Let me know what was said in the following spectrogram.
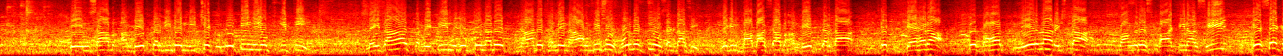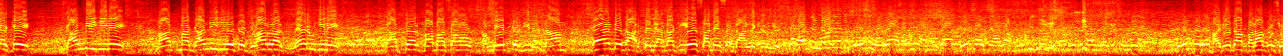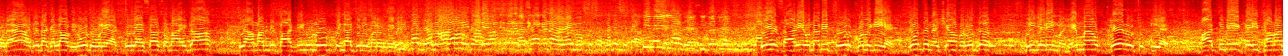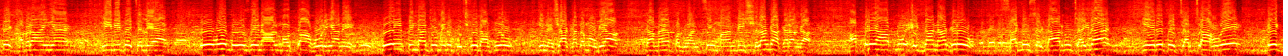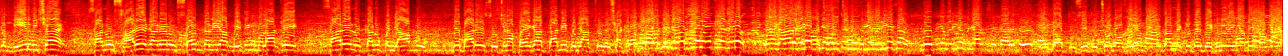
ਭੀਮ ਸਾਹਿਬ ਅੰਬੇਦਕਰ ਜੀ ਦੇ ਨੀਚੇ ਕਮੇਟੀ ਨਿਯੁਕਤ ਕੀਤੀ। ਨਹੀਂ ਤਾਂ ਕਮੇਟੀ ਨਿਯੁਕਤ ਉਹਨਾਂ ਦੇ ਨਾਂ ਦੇ ਥੱਲੇ ਨਾ ਹੁੰਦੀ, ਕੋਈ ਹੋਰ ਵਿਅਕਤੀ ਹੋ ਸਕਦਾ ਸੀ। ਲੇਕਿਨ ਬਾਬਾ ਸਾਹਿਬ ਅੰਬੇਦਕਰ ਦਾ ਇੱਕ ਗਹਿਰਾ ਤੇ ਬਹੁਤ ਨੇੜਲਾ ਰਿਸ਼ਤਾ ਕਾਂਗਰਸ ਪਾਰਟੀ ਨਾਲ ਸੀ। ਇਸੇ ਕਰਕੇ ਗਾਂਧੀ ਜੀ ਨੇ ਮਹਾਤਮਾ ਗਾਂਧੀ ਜੀ ਨੇ ਤੇ ਜਵਾਹਰ ਲਾਲ ਨਹਿਰੂ ਜੀ ਨੇ ਡਾਕਟਰ ਬਾਬਾ ਸਾਹਿਬ ਅੰਬੇਦਕਰ ਜੀ ਦਾ ਨਾਮ ਪਹਿਲ ਦੇ ਆਧਾਰ ਤੇ ਲਿਆਂਦਾ ਕਿ ਇਹ ਸਾਡੇ ਸੰਵਿਧਾਨ ਲਿਖਣਗੇ ਪਿੰਡਾਂ ਦੇ ਵਿੱਚ ਵਿਰੋਧ ਹੋ ਰਿਹਾ ਆਮ ਆਦਮੀ ਪਾਰਟੀ ਦਾ ਡੇਢ ਸਾਲ ਤੇ ਆਗਾ ਹੁਣ ਵੀ ਜਿਹੜੇ ਕਾਂਗਰਸ ਨਾਲ ਲੈ ਕੇ ਚੱਲਦੇ ਨੇ ਵਿਰੋਧ ਹੋ ਰਿਹਾ ਅਜੇ ਤਾਂ ਬੜਾ ਕੁਝ ਹੋ ਰਿਹਾ ਹੈ ਅਜੇ ਤਾਂ ਗੱਲਾਂ ਵਿਰੋਧ ਹੋ ਰਿਹਾ। ਕੋਈ ਐਸਾ ਸਮਾਂ ਆਏਗਾ ਕਿ ਆਮ ਆਦਮੀ ਪਾਰਟੀ ਨੂੰ ਲੋਕ ਪਿੰਡਾਂ 'ਚ ਨਹੀਂ ਬਣਨ ਦੇਣਗੇ। ਦੇ ਇਹ ਸਾਰੀ ਉਹਨਾਂ ਦੀ ਪੋਲ ਖੁੱਲ ਗਈ ਹੈ। ਯੁੱਧ ਨਸ਼ਾ ਵਿਰੁੱਧ ਦੀ ਜਿਹੜੀ ਮੁਹਿੰਮ ਹੈ ਉਹ ਫੇਲ ਹੋ ਚੁੱਕੀ ਹੈ। ਅੱਜ ਵੀ ਕਈ ਥਾਵਾਂ ਤੇ ਖਬਰਾਂ ਆਈਆਂ ਟੀਵੀ ਤੇ ਚੱਲਿਆ। ਉਹ ਉਹ ਦੋਸਤ ਦੇ ਨਾਲ ਮੌਤਾਂ ਹੋ ਰਹੀਆਂ ਨੇ। ਕੋਈ ਪਿੰਡਾਂ 'ਚੋਂ ਮੈਨੂੰ ਪੁੱਛ ਕੇ ਦੱਸ ਦਿਓ ਕਿ ਨਸ਼ਾ ਖਤਮ ਹੋ ਗਿਆ ਤਾਂ ਮੈਂ ਭਗਵੰਤ ਸਿੰਘ ਮਾਨ ਦੀ ਸ਼ਲਾਘਾ ਕਰਾਂਗਾ। ਆਪਣੇ ਆਪ ਨੂੰ ਇਦਾਂ ਨਾ ਕਰੋ। ਸਾਨੂੰ ਸਰਕਾਰ ਨੂੰ ਚਾਹੀਦਾ ਕਿ ਇਹਦੇ ਤੇ ਚਰਚਾ ਹੋਵੇ। ਇਹ ਗੰਭੀਰ ਵਿਸ਼ਾ ਹੈ। ਸਾਨੂੰ ਸਾਰੇ ਜਾਣਿਆਂ ਨੂੰ ਸਰਬਦਲੀਆ ਮੀਟਿੰਗ ਬੁਲਾ ਕੇ ਸਾਰੇ ਲੋਕਾਂ ਨੂੰ ਪੰਜਾਬ ਨੂੰ ਦੇ ਬਾਰੇ ਸੋਚਣਾ ਪਏਗਾ ਤਾਂ ਹੀ ਪੰਜਾਬ 'ਚੋਂ ਨਸ਼ਾ ਖਤਮ ਹੋ ਪੰਜਾਬ ਜਾਵੇ ਸਰ ਸਰਕਾਰ ਹੈਗਾ ਪੰਜਾਬ ਤੇ ਨੌਕਰੀਆਂ ਮਿਲੀਆਂ ਸਰ। ਨੌਕਰੀਆਂ ਮਿਲੀਆਂ ਪੰਜਾਬ ਸਰਕਾਰ ਤੋਂ। ਇਹ ਤਾਂ ਤੁਸੀਂ ਪੁੱਛੋ ਨੌਕਰੀਆਂ ਮੈਨੂੰ ਤਾਂ ਕਿਤੇ ਦੇਖ ਨਹੀਂ ਰਹੀਆਂ ਵੀ ਨੌਕਰੀਆਂ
